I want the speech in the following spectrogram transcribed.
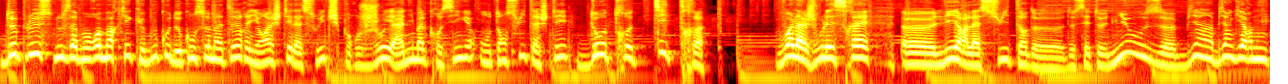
De plus, nous avons remarqué que beaucoup de consommateurs ayant acheté la Switch pour jouer à Animal Crossing ont ensuite acheté d'autres titres. Voilà, je vous laisserai euh, lire la suite hein, de, cette news bien, bien garnie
